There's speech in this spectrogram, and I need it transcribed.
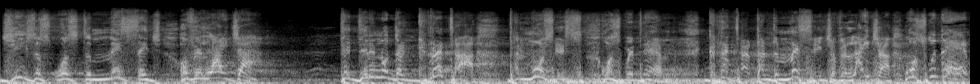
Jesus was the message of Elijah. They didn't know that greater than Moses was with them, greater than the message of Elijah was with them.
